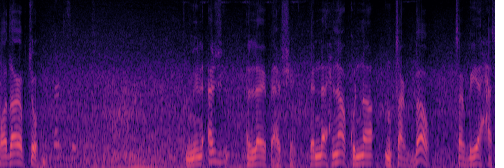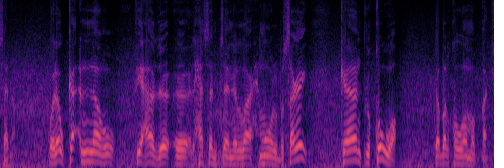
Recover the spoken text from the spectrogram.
وضربته. من أجل أن لا يفعل شيء. لأن إحنا كنا نترباو تربية حسنة. ولو كأنه في هذا الحسن الثاني الله يرحمه البصري كانت القوة. دابا القوة ما بقاتش.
